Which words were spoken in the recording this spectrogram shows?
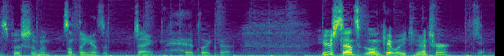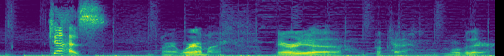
Especially when something has a giant head like that. Here's Sensical and Gateway. Do you enter? Yes! Alright, where am I? Area. Okay, I'm over there.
